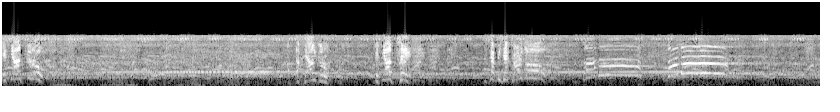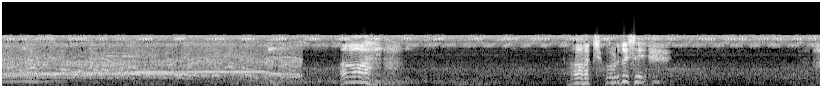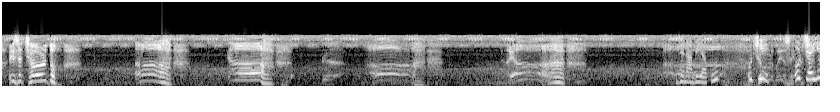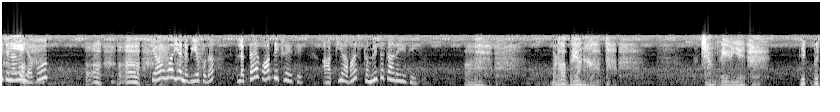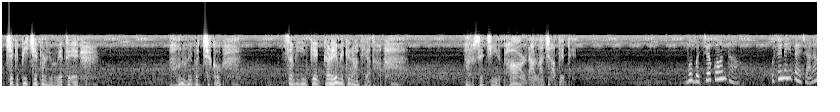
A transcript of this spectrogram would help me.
एहतियात करो। अपना ख्याल करो। एहतियात से। इसके पीछे छोड़ दो। बाबा! बाबा! छोड़ दो इसे। इसे छोड़ दो। आह जनाबे याकूब उठिए। उठ जाइए जनाबे याकूब। क्या हुआ या नबी खुदा? लगता है ख्वाब देख रहे थे। आपकी आवाज़ कमरे तक आ रही थी। बड़ा भयानक भेड़िए एक बच्चे के पीछे पड़े हुए थे। उन्होंने बच्चे को ज़मीन के गड्ढे में गिरा दिया था और उसे चीर फाड़ डालना चाहते थे। वो बच्चा कौन था? उसे नहीं पहचाना?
